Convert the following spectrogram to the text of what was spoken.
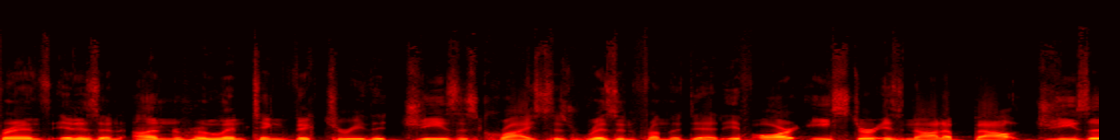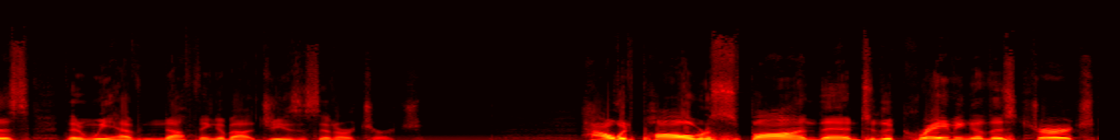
Friends, it is an unrelenting victory that Jesus Christ has risen from the dead. If our Easter is not about Jesus, then we have nothing about Jesus in our church. How would Paul respond then to the craving of this church?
